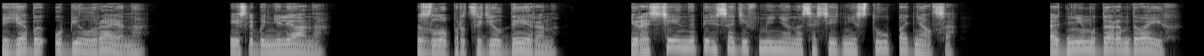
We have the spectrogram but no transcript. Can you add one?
Я бы убил Райана, если бы не Лиана. Зло процедил Дейрон и, рассеянно пересадив меня на соседний стул, поднялся. Одним ударом двоих.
